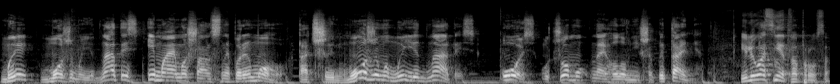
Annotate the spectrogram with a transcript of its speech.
ми можемо єднатись і маємо шанс на перемогу. Та чи можемо ми єднатись? Ось у чому найголовніше питання. Или у вас нет вопросов?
